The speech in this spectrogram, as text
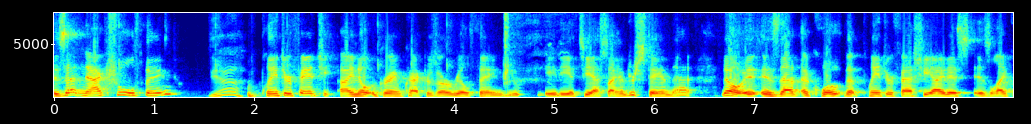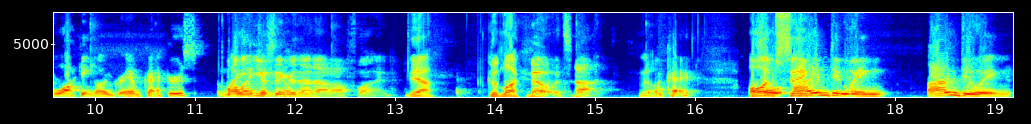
Is that an actual thing? Yeah. Plantar fancy. I know graham crackers are a real thing, you idiots. Yes, I understand that. No, is that a quote that plantar fasciitis is like walking on graham crackers? Am I'll I let you just figure now- that out offline. Yeah. Good luck. No, it's not. No. Okay. All I'm so saying. I'm doing I'm doing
